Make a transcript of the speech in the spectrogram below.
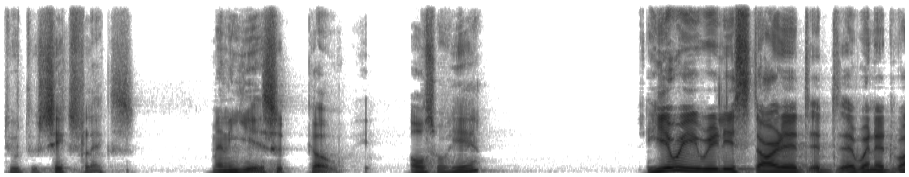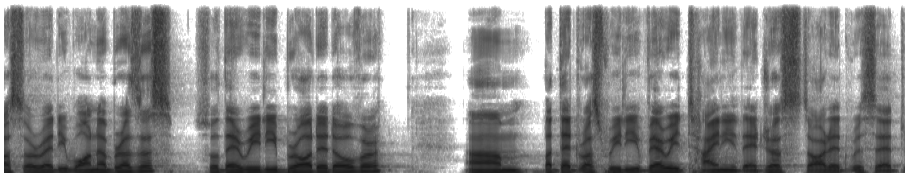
due to Six Flags many years ago. Also here? Here we really started it uh, when it was already Warner Brothers. So they really brought it over um, but that was really very tiny. They just started with that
